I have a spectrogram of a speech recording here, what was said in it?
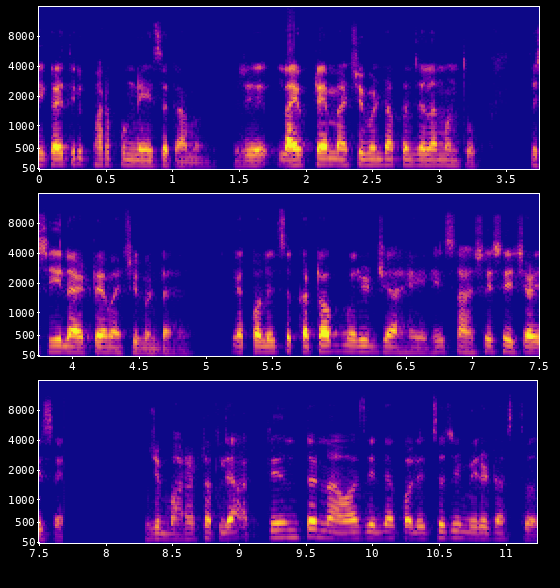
हे काहीतरी फार पुण्याचं काम आहे. म्हणजे लाईफ टाईम अचिव्हमेंट आपण ज्याला म्हणतो तशी ही लाईफ टाईम अचिव्हमेंट आहे. या कॉलेजचं कट ऑफ मेरिट जे आहे हे सहाशे सेहेचाळीस आहे. म्हणजे महाराष्ट्रातल्या अत्यंत नावाजलेल्या कॉलेजचं जे मेरिट असतं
